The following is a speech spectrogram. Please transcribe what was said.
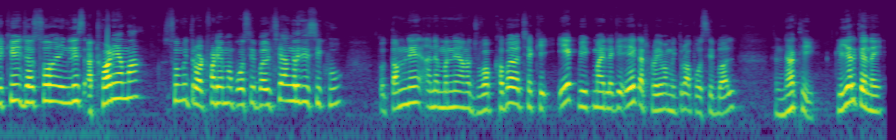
શીખી જશો ઇંગ્લિશ અઠવાડિયામાં? શું મિત્રો, અઠવાડિયામાં પોસિબલ છે અંગ્રેજી શીખવું? તો તમને અને મને આનો જવાબ ખબર છે કે એક વીકમાં એટલે કે એક અઠવાડિયામાં મિત્રો આ પોસિબલ નથી. ક્લિયર કે નહીં?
